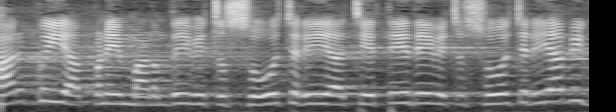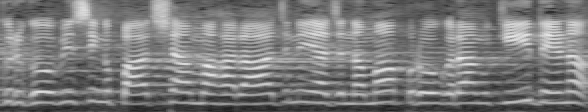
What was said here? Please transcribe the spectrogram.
ਹਰ ਕੋਈ ਆਪਣੇ ਮਨ ਦੇ ਵਿੱਚ ਸੋਚ ਰਿਹਾ, ਚੇਤੇ ਦੇ ਵਿੱਚ ਸੋਚ ਰਿਹਾ ਵੀ ਗੁਰੂ ਗੋਬਿੰਦ ਸਿੰਘ ਪਾਤਸ਼ਾਹ ਮਹਾਰਾਜ ਨੇ ਅੱਜ ਨਵਾਂ ਪ੍ਰੋਗਰਾਮ ਕੀ ਦੇਣਾ।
